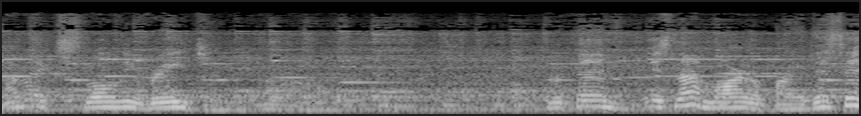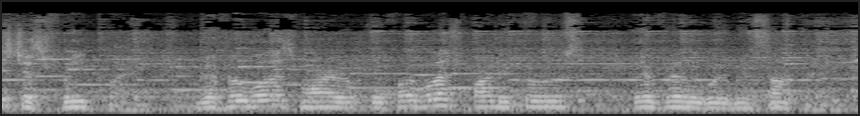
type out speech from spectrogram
I'm like slowly raging. Uh, but then it's not Mario Party. This is just free play. But if it was Mario, if it was Party Cruise, it really would have been something.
